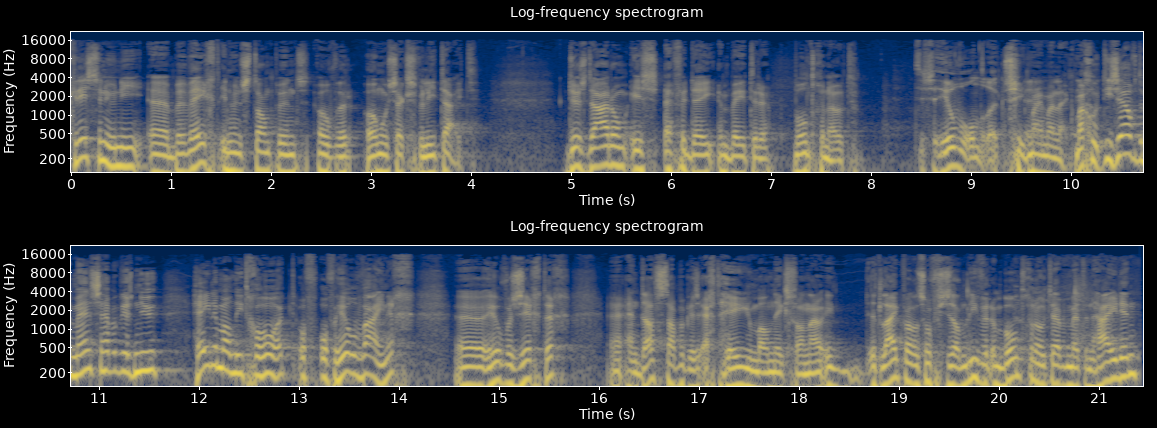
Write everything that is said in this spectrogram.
ChristenUnie eh, beweegt in hun standpunt over homoseksualiteit. Dus daarom is FVD een betere bondgenoot. Het is heel wonderlijk. Schiet Ja. mij maar lek. Maar goed, diezelfde mensen heb ik dus nu helemaal niet gehoord. Of, of heel weinig. Heel voorzichtig. Eh, en dat snap ik dus echt helemaal niks van. Nou, ik, het lijkt wel alsof je dan liever een bondgenoot hebben met een heiden...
